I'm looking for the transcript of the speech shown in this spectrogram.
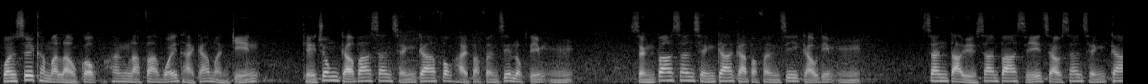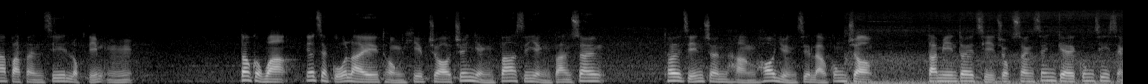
運輸及物流局向立法會提交文件，其中九巴申請加幅係百分之六點五，城巴申請加價百分之九點五。新大嶼山巴士就申請加百分之六點五。當局話一直鼓勵同協助專營巴士營辦商推展進行開源節流工作，但面對持續上升嘅工資成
